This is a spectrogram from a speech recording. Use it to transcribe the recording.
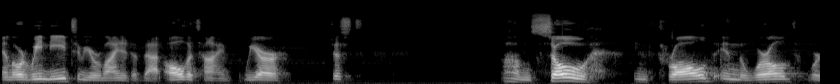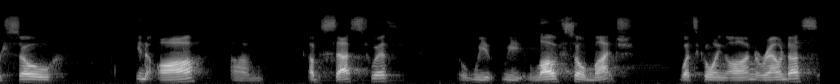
And Lord, we need to be reminded of that all the time. We are just um, so enthralled in the world. We're so in awe, um, obsessed with. We, we love so much what's going on around us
